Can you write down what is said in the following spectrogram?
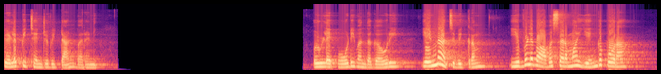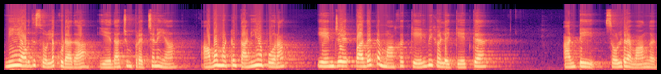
கிளப்பிச் சென்று விட்டான் பரணி. உள்ளே ஓடி வந்த கௌரி என்னாச்சு விக்ரம்? இவ்வளவு அவசரமா எங்க போறான்? நீயாவது சொல்லக்கூடாதா? ஏதாச்சும் பிரச்சனையா? அவன் மட்டும் தனியா போறான் என்று பதட்டமாக கேள்விகளை கேட்க ஆண்டி சொல்றேன் வாங்க.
